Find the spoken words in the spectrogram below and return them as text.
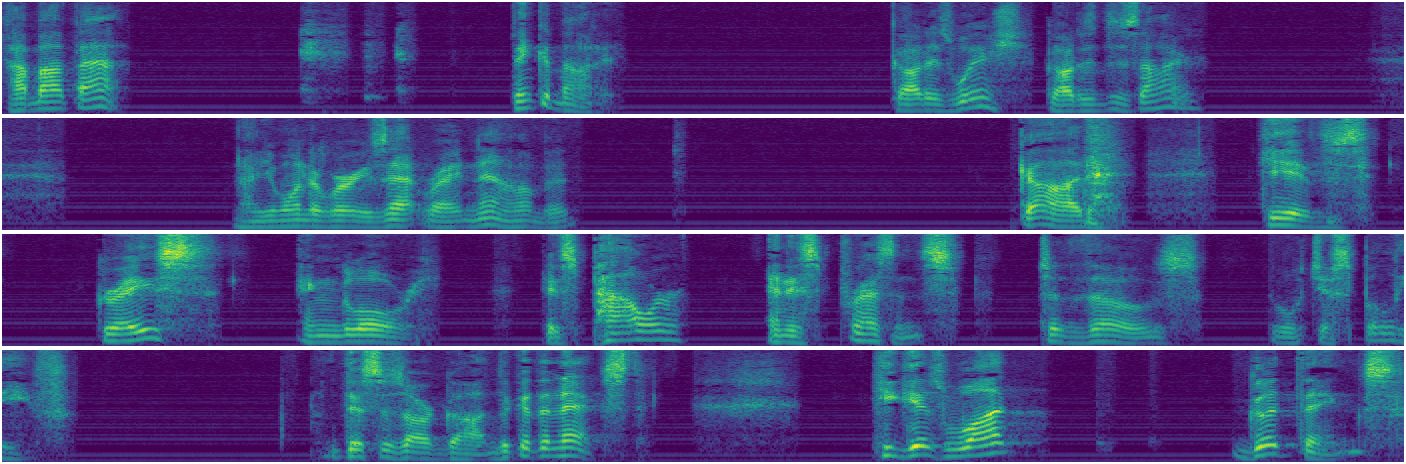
How about that? Think about it. God is wish, God is desire. Now you wonder where he's at right now, but God gives grace and glory, his power and his presence to those who will just believe. This is our God. Look at the next. He gives what? Good things.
